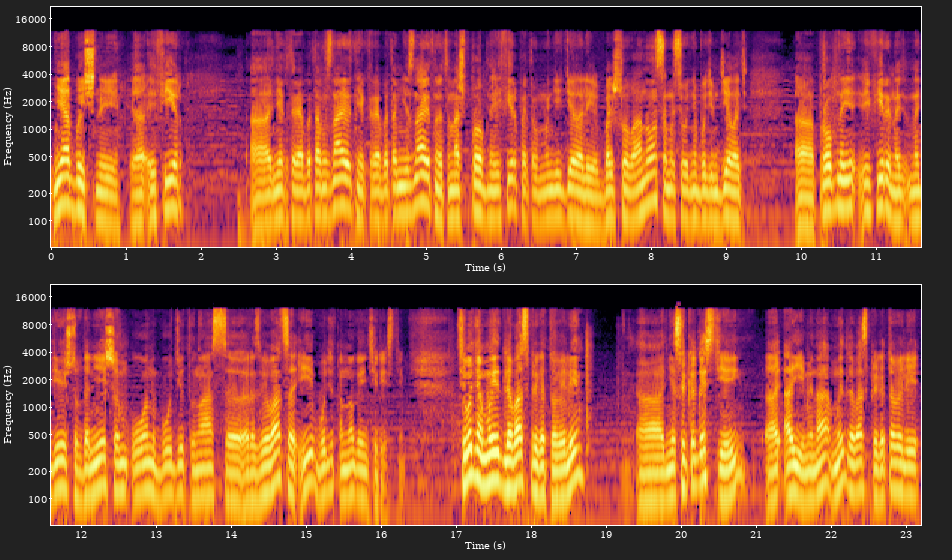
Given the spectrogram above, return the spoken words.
необычный э, эфир. А, некоторые об этом знают, некоторые об этом не знают, но это наш пробный эфир, поэтому мы не делали большого анонса. Мы сегодня будем делать а, пробные эфиры. Надеюсь, что в дальнейшем он будет у нас э, развиваться и будет намного интереснее. Сегодня мы для вас приготовили а, несколько гостей, а именно мы для вас приготовили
